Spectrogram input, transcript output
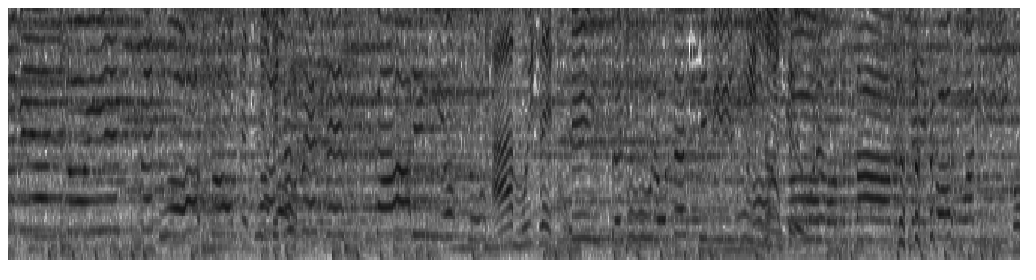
el viento impetuoso, Impetuoso. muchas veces cariñoso. Ah, muy seco. Inseguro de sí mismo, Uy, no, insoportable como amigo,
